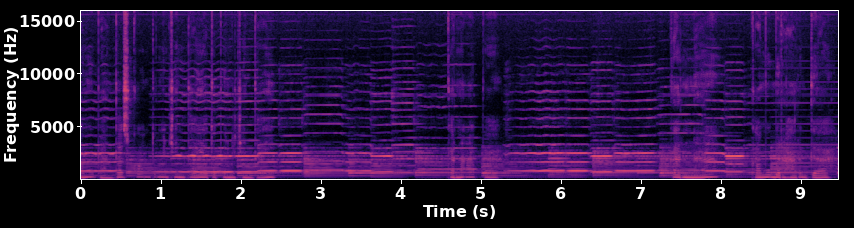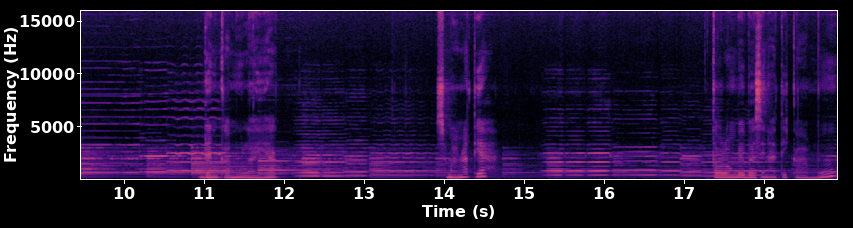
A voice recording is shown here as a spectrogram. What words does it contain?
Kamu pantas kok untuk mencintai ataupun dicintai. Karena apa? Karena kamu berharga dan kamu layak. Semangat ya! Tolong bebasin hati kamu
